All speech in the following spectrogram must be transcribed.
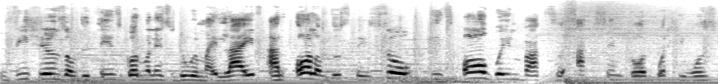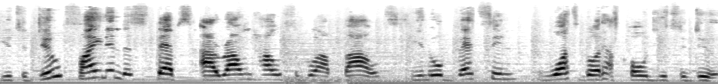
visions of the things God wanted to do in my life and all of those things. So it's all going back to asking God what He wants you to do, finding the steps around how to go about, you know, betting what God has called you to do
